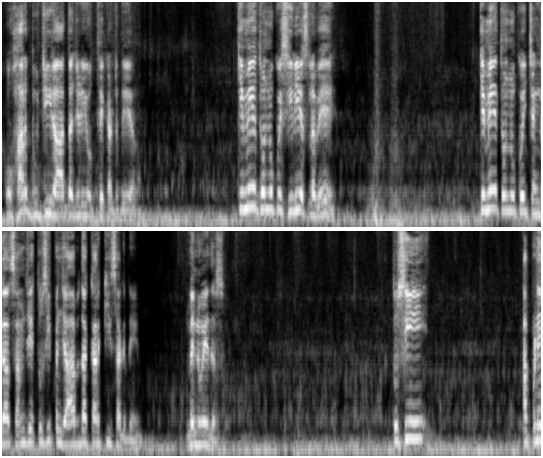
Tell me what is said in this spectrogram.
ਉਹ ਹਰ ਦੂਜੀ ਰਾਤ ਆ ਜਿਹੜੀ ਉੱਥੇ ਕੱਟਦੇ ਆ। ਕਿਵੇਂ ਤੁਹਾਨੂੰ ਕੋਈ ਸੀਰੀਅਸ ਲਵੇ? ਕਿਵੇਂ ਤੁਹਾਨੂੰ ਕੋਈ ਚੰਗਾ ਸਮਝੇ? ਤੁਸੀਂ ਪੰਜਾਬ ਦਾ ਕਰ ਕੀ ਸਕਦੇ ਹੋ? ਮੈਨੂੰ ਇਹ ਦੱਸੋ। ਤੁਸੀਂ ਆਪਣੇ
